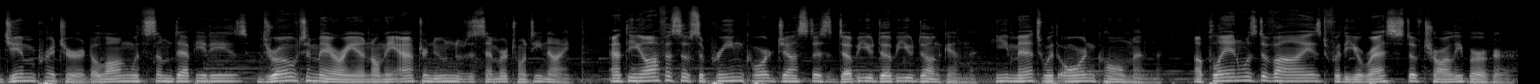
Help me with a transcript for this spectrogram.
Jim Pritchard, along with some deputies, drove to Marion on the afternoon of December 29th. At the office of Supreme Court Justice W. W. Duncan, he met with Orrin Coleman. A plan was devised for the arrest of Charlie Birger.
